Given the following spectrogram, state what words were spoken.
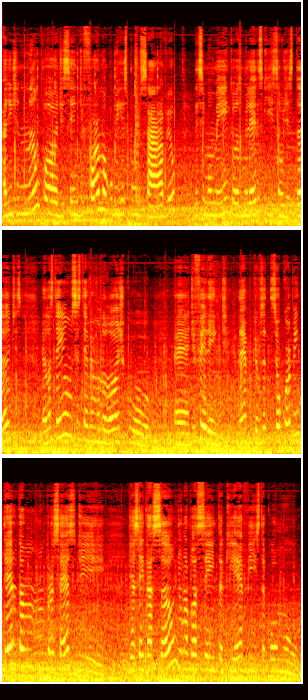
a gente não pode ser de forma alguma irresponsável nesse momento. As mulheres que são gestantes, elas têm um sistema imunológico é, diferente, né? Porque você, seu corpo inteiro está num processo de, de aceitação de uma placenta que é vista como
